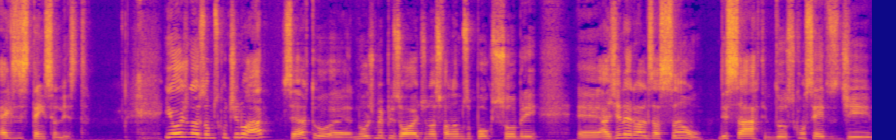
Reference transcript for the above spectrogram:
Existentialist. E hoje nós vamos continuar, certo? É, no último episódio nós falamos um pouco sobre é, a generalização de Sartre dos conceitos de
